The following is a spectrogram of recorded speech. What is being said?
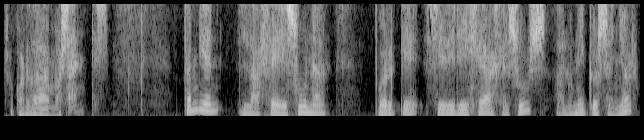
recordábamos antes. También la fe es una porque se dirige a Jesús, al único Señor,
